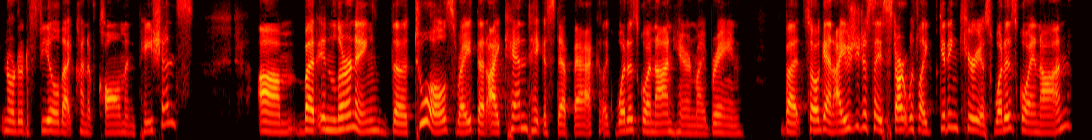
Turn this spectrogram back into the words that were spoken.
in order to feel that kind of calm and patience. Um, but in learning the tools, right, that I can take a step back, like what is going on here in my brain. But so again, I usually just say start with like getting curious. What is going on?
